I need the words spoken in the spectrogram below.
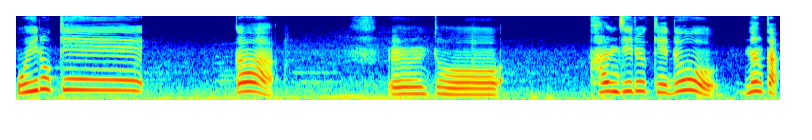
お色気がうんと感じるけどなんか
